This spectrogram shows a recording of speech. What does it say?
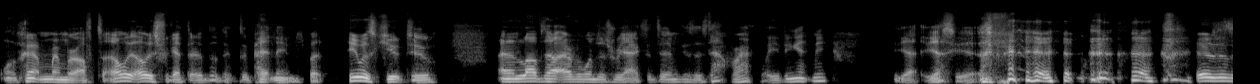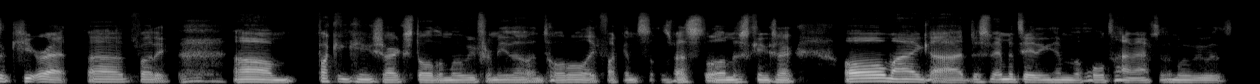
well, I can't remember off. I always always forget their the, the, pet names, but he was cute too. And I loved how everyone just reacted to him because is that rat waving at me? Yeah, yes, yeah. it was just a cute rat. Uh, funny. Um, fucking King Shark stole the movie for me though. In total, like fucking Sylvester Stallone, this King Shark. Oh my god, just imitating him the whole time after the movie was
